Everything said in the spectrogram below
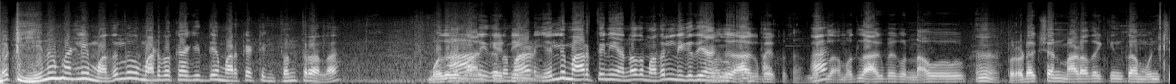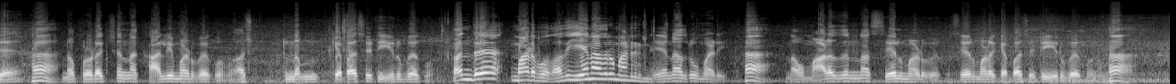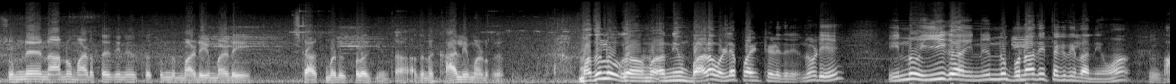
ಬಟ್ ಏನೋ ಮಾಡಲಿ ಮೊದಲು ಮಾಡಬೇಕಾಗಿದ್ದೇ ಮಾರ್ಕೆಟಿಂಗ್ ತಂತ್ರ ಅಲ್ಲ? ಮೊದಲು ನಾನು ಇದನ್ನ ಮಾಡಿ ಎಲ್ಲಿ ಮಾರ್ತೀನಿ ಅನ್ನೋದು ಮೊದಲು ನಿಗದಿ ಮೊದಲು ಆಗಬೇಕು ಆಗಬೇಕು ಸರ್. ಮೊದಲು ಮೊದಲು ಆಗಬೇಕು. ನಾವು. ಪ್ರೊಡಕ್ಷನ್ ಮಾಡೋದಕ್ಕಿಂತ ಮುಂಚೆ ನಾವು ಪ್ರೊಡಕ್ಷನ್ನ ಖಾಲಿ ಮಾಡಬೇಕು. ಅಷ್ಟು ನಮ್ಮ ಕೆಪಾಸಿಟಿ ಇರಬೇಕು. ಅಂದ್ರೆ ಮಾಡ್ಬೋದು. ಅದು ಏನಾದರೂ ಮಾಡ್ರಿ ನೀವು. ಏನಾದರೂ ಮಾಡಿ. ಹಾಂ. ನಾವು ಮಾಡೋದನ್ನ ಸೇಲ್ ಮಾಡಬೇಕು. ಸೇಲ್ ಮಾಡೋ ಕೆಪಾಸಿಟಿ ಇರಬೇಕು ನಮ್ಗೆ. ಹಾಂ. ಸುಮ್ಮನೆ ನಾನು ಮಾಡ್ತಾ ಇದ್ದೀನಿ ಅಂತ ಸುಮ್ಮನೆ ಮಾಡಿ ಮಾಡಿ ಸ್ಟಾಕ್ ಮಾಡಿಕೊಳ್ಳೋಕ್ಕಿಂತ ಅದನ್ನು ಖಾಲಿ ಮಾಡಬೇಕು. ಮೊದಲು ಗ- ನೀವು ಭಾಳ ಒಳ್ಳೆ ಪಾಯಿಂಟ್ ಹೇಳಿದ್ರಿ. ನೋಡಿ ಇನ್ನು ಈಗ ಇನ್ನಿನ್ನು ಬುನಾದಿ ತೆಗೆದಿಲ್ಲ ನೀವು.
